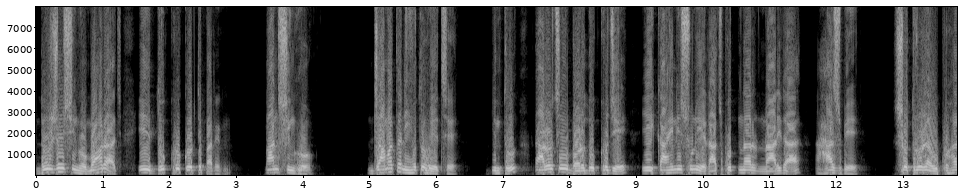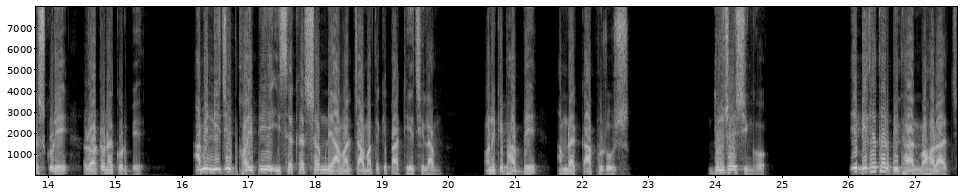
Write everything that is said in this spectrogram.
দুর্জয় সিংহ, মহারাজ, এ দুঃখ করতে পারেন। মান সিংহ, জামাতা নিহত হয়েছে। কিন্তু তারও চেয়ে বড় দুঃখ যে, এই কাহিনী শুনে রাজপুতনার নারীরা হাসবে, শত্রুরা উপহাস করে রটনা করবে। আমি নিজে ভয় পেয়ে ইসাখার সামনে আমার জামাতাকে পাঠিয়েছিলাম। অনেকে ভাববে, আমরা কাপুরুষ। দুর্জয় সিংহ এ বিধাতার বিধান, মহারাজ।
